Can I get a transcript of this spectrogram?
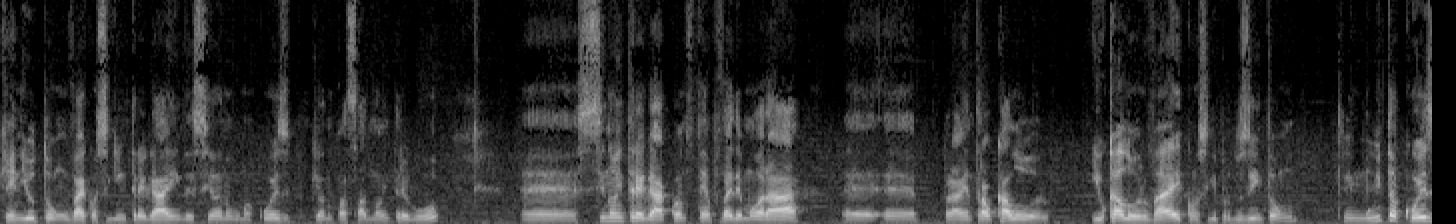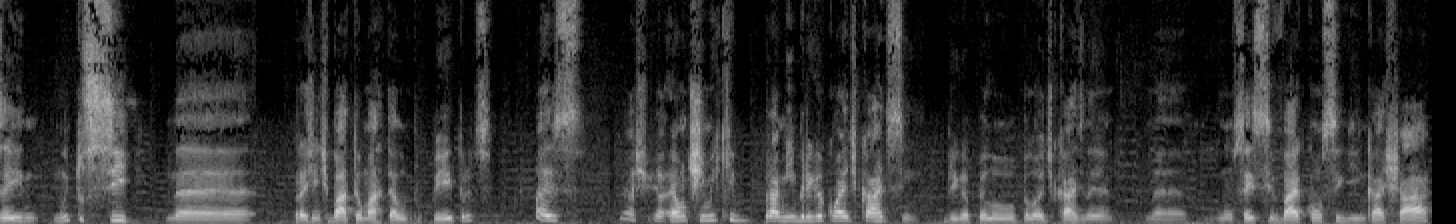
Ken Newton vai conseguir entregar ainda esse ano alguma coisa, porque ano passado não entregou. É, se não entregar, quanto tempo vai demorar é, é, para entrar o calouro? E o calouro vai conseguir produzir? Então tem muita coisa aí, muito si, né, pra gente bater o martelo pro Patriots. Mas acho, é um time que, para mim, briga com o Ed Card, sim. Briga pelo, pelo Ed Card, né? né? Não sei se vai conseguir encaixar.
